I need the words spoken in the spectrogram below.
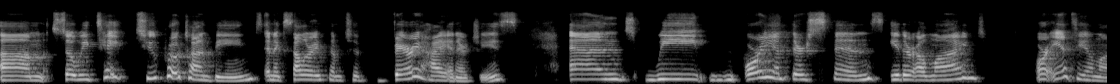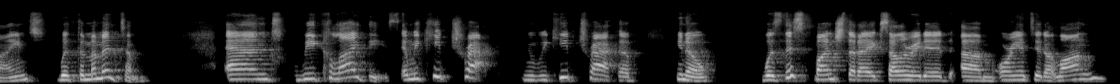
Um, so we take two proton beams and accelerate them to very high energies and we orient their spins either aligned or anti aligned with the momentum. And we collide these and we keep track. We keep track of, you know, was this bunch that I accelerated um, oriented along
